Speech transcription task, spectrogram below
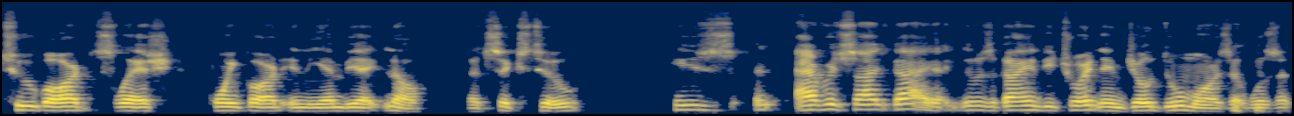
two guard slash point guard in the NBA? No, that's six two he's an average sized guy. There was a guy in Detroit named Joe Dumars that wasn't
